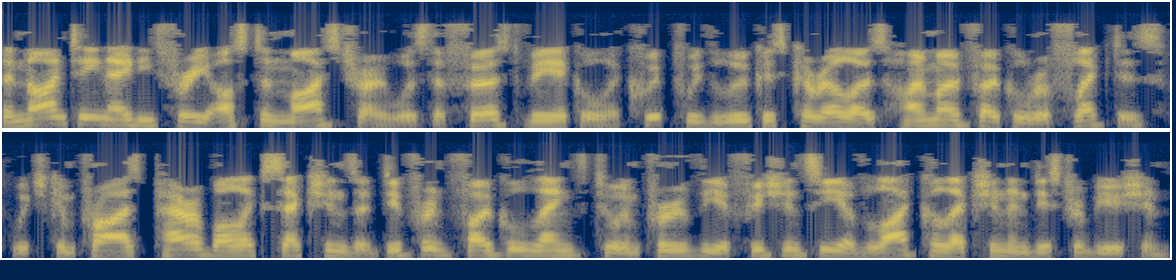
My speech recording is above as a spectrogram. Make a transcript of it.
The 1983 Austin Maestro was the first vehicle equipped with Lucas Carello's homofocal reflectors, which comprised parabolic sections at different focal length to improve the efficiency of light collection and distribution.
